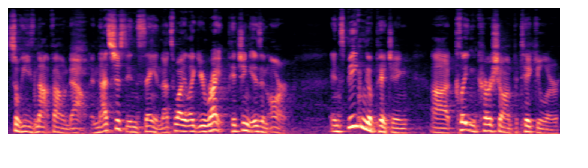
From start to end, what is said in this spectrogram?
so he's not found out. And that's just insane. That's why, like, you're right, pitching is an art. And speaking of pitching, uh, Clayton Kershaw in particular,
